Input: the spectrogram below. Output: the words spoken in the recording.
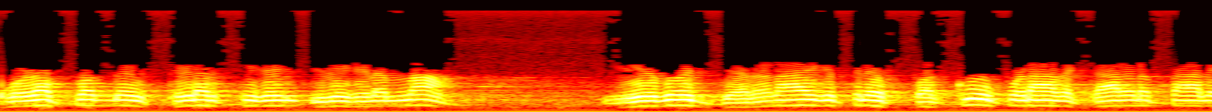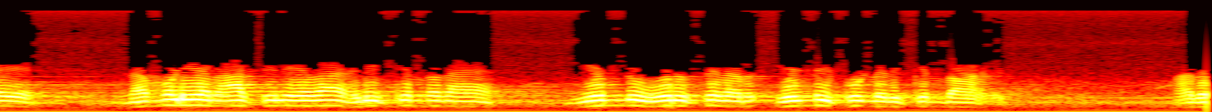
குழப்பங்கள் கிளர்ச்சிகள் இவைகளெல்லாம் ஏதோ ஜனநாயகத்திலே பக்குவப்படாத காரணத்தாலே நம்முடைய நாட்டிலே தான் இருக்கின்றன என்று ஒரு சிலர் எண்ணிக்கொண்டிருக்கின்றார்கள். அது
